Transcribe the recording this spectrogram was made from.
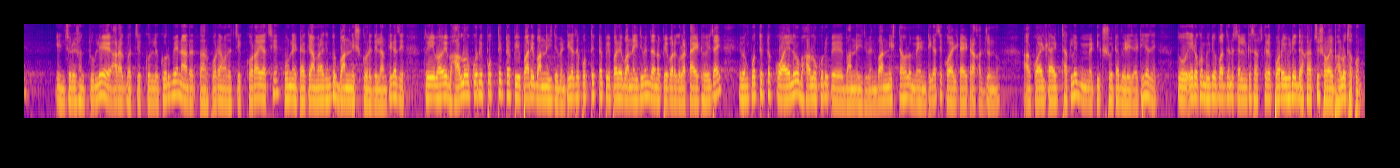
ইনসুলেশন তুলে আর একবার চেক করলে করবেন আর তারপরে আমাদের চেক করাই আছে। এখন এটাকে আমরা কিন্তু বার্নিশ করে দিলাম, ঠিক আছে? তো এভাবে ভালো করে প্রত্যেকটা পেপারে বার্নিশ দেবেন, ঠিক আছে? প্রত্যেকটা পেপারে বার্নিশ দেবেন যেন পেপারগুলো টাইট হয়ে যায়, এবং প্রত্যেকটা কয়েলেও ভালো করে বার্নিশ দেবেন। বার্নিশটা হলো মেন ঠিক আছে? কয়েল টাইট রাখার জন্য। আর কয়েল টাইট থাকলে টিকসইটা বেড়ে যায়, ঠিক আছে? তো এরকম ভিডিও পাওয়ার জন্য চ্যানেলকে সাবস্ক্রাইব পরে ভিডিও দেখা হচ্ছে, সবাই ভালো থাকুন।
